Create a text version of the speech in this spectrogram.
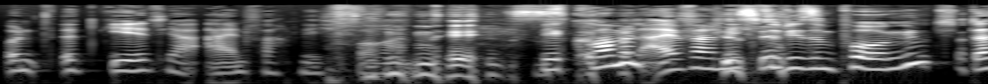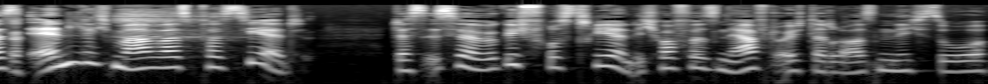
Und es geht ja einfach nicht voran. nee, wir kommen einfach nicht zu diesem Punkt, dass endlich mal was passiert. Das ist ja wirklich frustrierend. Ich hoffe, es nervt euch da draußen nicht so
